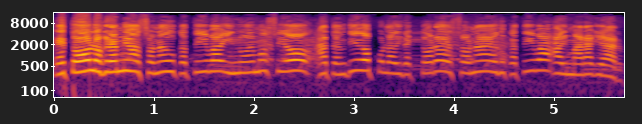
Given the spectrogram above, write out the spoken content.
en todos los gremios a zona educativa y no hemos sido atendidos por la directora de zona educativa, Aymara Guiar.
